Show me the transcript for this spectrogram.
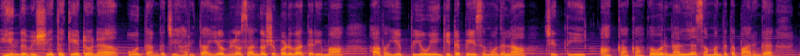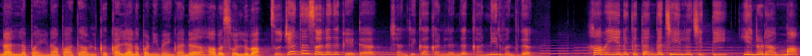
இந்த விஷயத்த கேட்டோன்னே உன் தங்கச்சி ஹரிதா எவ்வளோ சந்தோஷப்படுவா தெரியுமா? அவ எப்பயும் என்கிட்ட பேசும் போதெல்லாம் சித்தி அக்காக்காக ஒரு நல்ல சம்பந்தத்தை பாருங்க. நல்ல பையனா பார்த்து அவளுக்கு கல்யாணம் பண்ணி வைங்கன்னு அவ சொல்லுவா. சுஜாதா சொன்னதை கேட்ட சந்திரிகா கண்லேருந்து கண்ணீர் வந்தது. அவ எனக்கு தங்கச்சி இல்லை சித்தி. என்னோட அம்மா.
